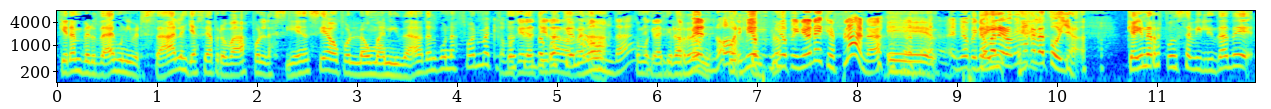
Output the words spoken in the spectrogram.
que eran verdades universales, ya sea aprobadas por la ciencia o por la humanidad de alguna forma, que Como están que la siendo cuestionadas. redonda. Como que la Tierra También, redonda, no, por mi- ejemplo. Mi, opinión es que es plana. Eh, en mi opinión vale lo mismo que la tuya. que hay una responsabilidad de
